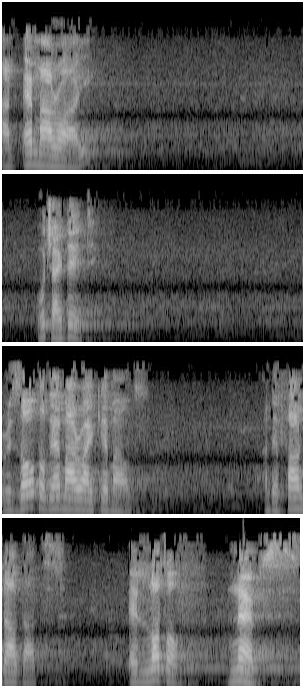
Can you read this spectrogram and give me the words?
an MRI which I did. Result of the MRI came out, and they found out that a lot of nerves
